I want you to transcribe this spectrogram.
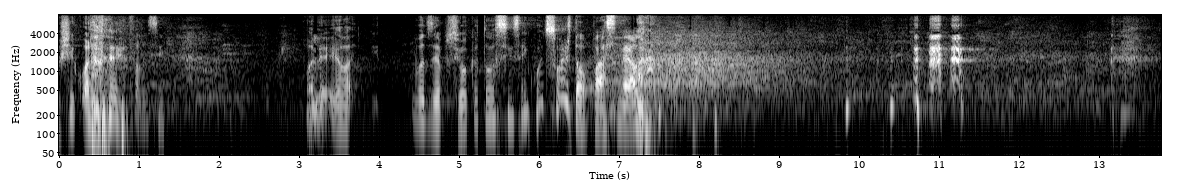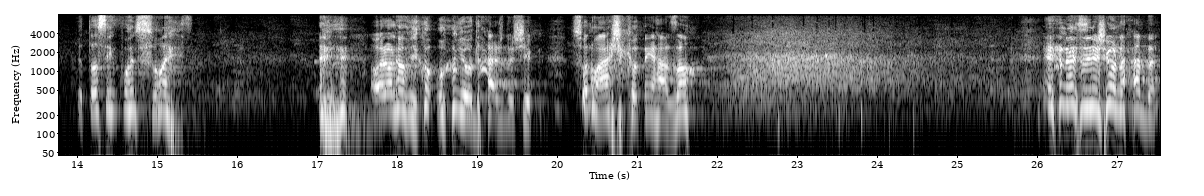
O Chico olha e fala assim: Olha, eu vou dizer para o senhor que eu estou assim sem condições de dar o passe nela. Eu estou sem condições. Olha, olha a humildade do Chico. O senhor não acha que eu tenho razão? Ele não exigiu nada.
